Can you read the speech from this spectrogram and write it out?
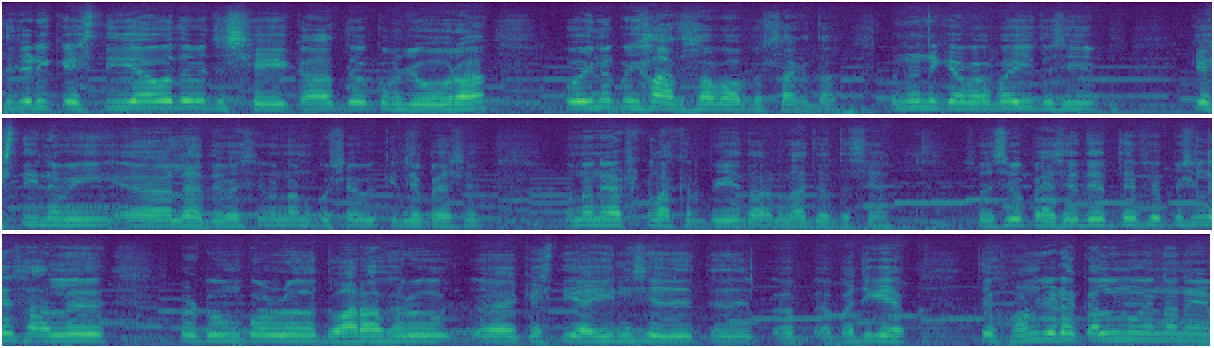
ਤੇ ਜਿਹੜੀ ਕਿਸ਼ਤੀ ਆ, ਉਹਦੇ ਵਿੱਚ ਛੇਕ ਆ ਤੇ ਉਹ ਕਮਜ਼ੋਰ ਆ। ਕੋਈ ਨਾ ਕੋਈ ਹਾਦਸਾ ਵਾਪਰ ਸਕਦਾ। ਉਹਨਾਂ ਨੇ ਕਿਹਾ, ਬਾਬਾ ਜੀ, ਤੁਸੀਂ ਕਿਸ਼ਤੀ ਨਵੀਂ ਲੈ ਦਿਓ। ਅਸੀਂ ਉਹਨਾਂ ਨੂੰ ਪੁੱਛਿਆ ਵੀ ਕਿੰਨੇ ਪੈਸੇ। ਉਹਨਾਂ ਨੇ 8 ਲੱਖ ਰੁਪਏ ਦਾ ਅੰਦਾਜ਼ਾ ਦੱਸਿਆ। ਸੋ ਅਸੀਂ ਉਹ ਪੈਸੇ ਦੇ ਦਿੱਤੇ। ਫਿਰ ਪਿਛਲੇ ਸਾਲ ਪਲਟੂਨ ਪੁਲ ਦੁਆਰਾ ਫਿਰ ਉਹ ਕਿਸ਼ਤੀ ਆਈ ਨਹੀਂ ਸੀ ਅਜੇ ਤੇ ਅਹ, ਵੱਜ ਗਿਆ। ਤੇ ਹੁਣ ਜਿਹੜਾ ਕੱਲ ਨੂੰ ਇਹਨਾਂ ਨੇ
